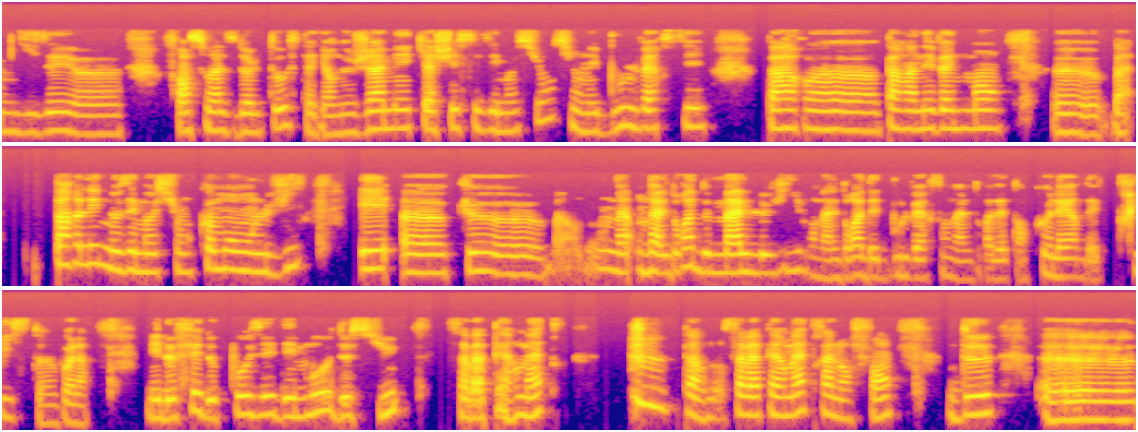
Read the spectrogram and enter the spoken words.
disait euh, Françoise Dolto, c'est-à-dire ne jamais cacher ses émotions. Si on est bouleversé par, euh, par un événement, bah, parler de nos émotions, comment on le vit, et que bah, on, a, on, a, le droit de mal le vivre, on a le droit d'être bouleversé, on a le droit d'être en colère, d'être triste, voilà. Mais le fait de poser des mots dessus, ça va permettre pardon, ça va permettre à l'enfant de, euh,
